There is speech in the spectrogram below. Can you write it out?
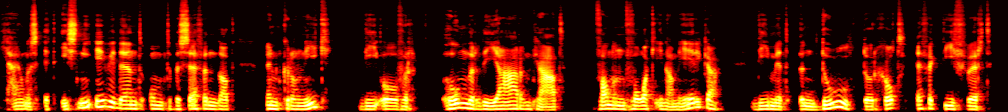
ja jongens, het is niet evident om te beseffen dat een chroniek die over honderden jaren gaat van een volk in Amerika, die met een doel door God effectief werd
